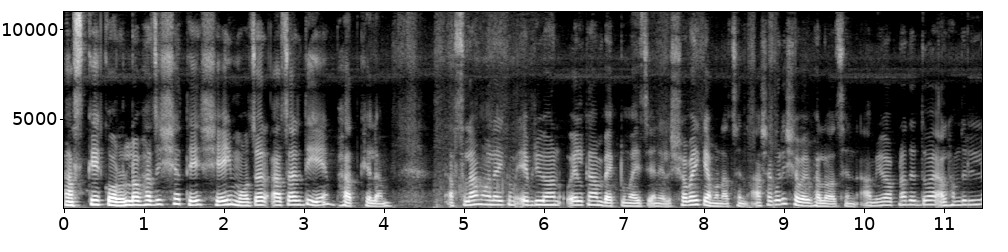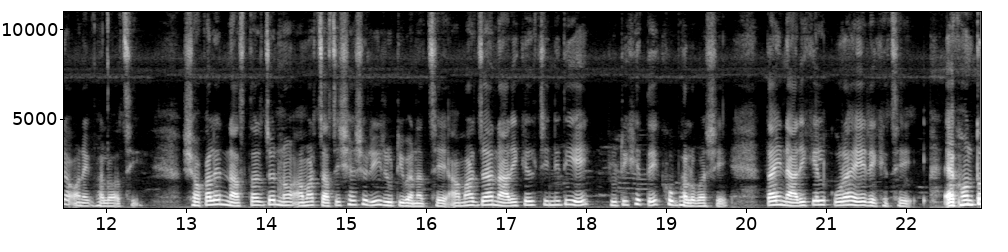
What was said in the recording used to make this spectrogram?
আজকে করলা ভাজির সাথে সেই মজার আচার দিয়ে ভাত খেলাম। আসসালামু আলাইকুম everyone, welcome back to my channel. সবাই কেমন আছেন? আশা করি সবাই ভালো আছেন। আমিও আপনাদের দোয়া আলহামদুলিল্লাহ অনেক ভালো আছি। সকালের নাস্তার জন্য আমার চাচি শাশুড়ি রুটি বানাচ্ছে। আমার যা নারিকেল চিনি দিয়ে রুটি খেতে খুব ভালোবাসে, তাই নারিকেল কোড়ায়ে রেখেছে। এখন তো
